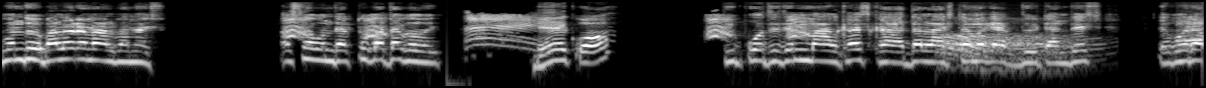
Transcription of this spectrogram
বন্ধু ভালো রে মাল বানাইস। আচ্ছা বন্ধু একটু কথা কই। হ্যাঁ ক? তুই প্রতিদিন মাল খাস দা লাস্টে আমাকে এক দুই টান দিস। এবারে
